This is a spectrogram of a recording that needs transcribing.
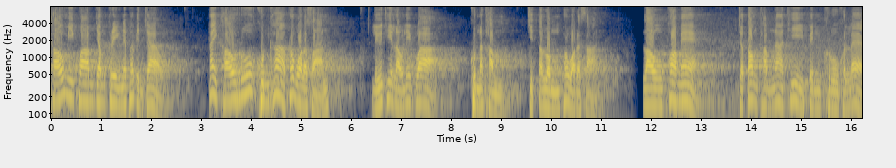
เขามีความยำเกรงในพระเป็นเจ้า ให้เขารู้คุณค่าพระวรสาร หรือที่เราเรียกว่าคุณธรรม จิตลมพระวรสารเราพ่อแม่จะต้องทำหน้าที่เป็นครูคนแรก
